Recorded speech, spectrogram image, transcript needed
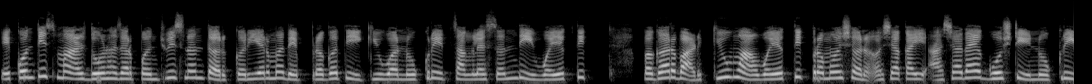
एकोणतीस मार्च दोन हजार पंचवीस नंतर करिअरमध्ये प्रगती किंवा नोकरीत चांगल्या संधी वैयक्तिक पगारवाढ किंवा वैयक्तिक प्रमोशन अशा काही आशादायक गोष्टी नोकरी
